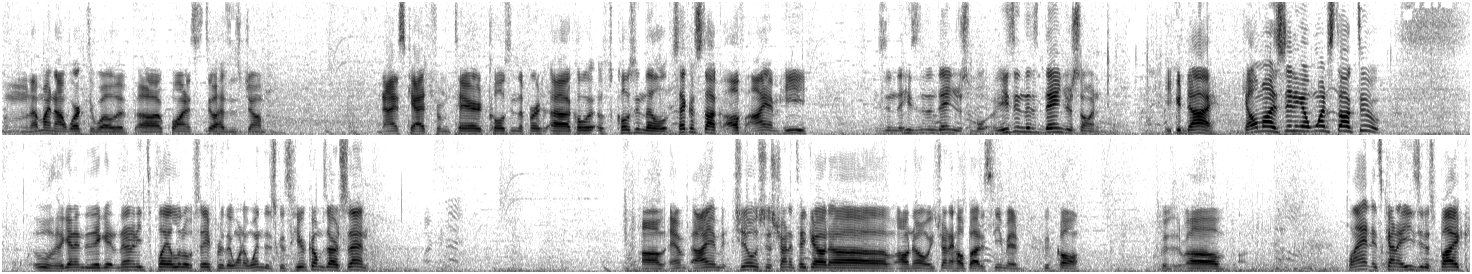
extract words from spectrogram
Mm, that might not work too well if uh, Quantus still has his jump. Nice catch from Tear, closing the first, uh, closing the second stock of I am he. He's in the he's in the danger he's in this danger zone. He could die. Kelmon is sitting at one stock too. Ooh, they're gonna they're gonna need to play a little safer. They want to win this because here comes Arsene. Uh, I am Chill is just trying to take out. Uh, oh no, he's trying to help out his teammate. Good call. Uh, Plant, it's kind of easy to spike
